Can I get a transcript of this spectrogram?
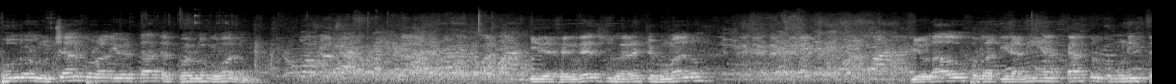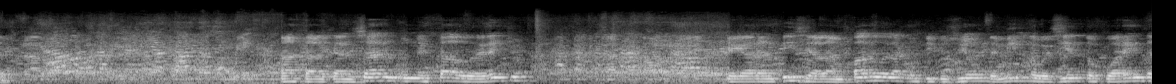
Juro luchar por la libertad del pueblo cubano y defender sus derechos humanos violados por la tiranía castrocomunista hasta alcanzar un Estado de Derecho que garantice al amparo de la Constitución de 1940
